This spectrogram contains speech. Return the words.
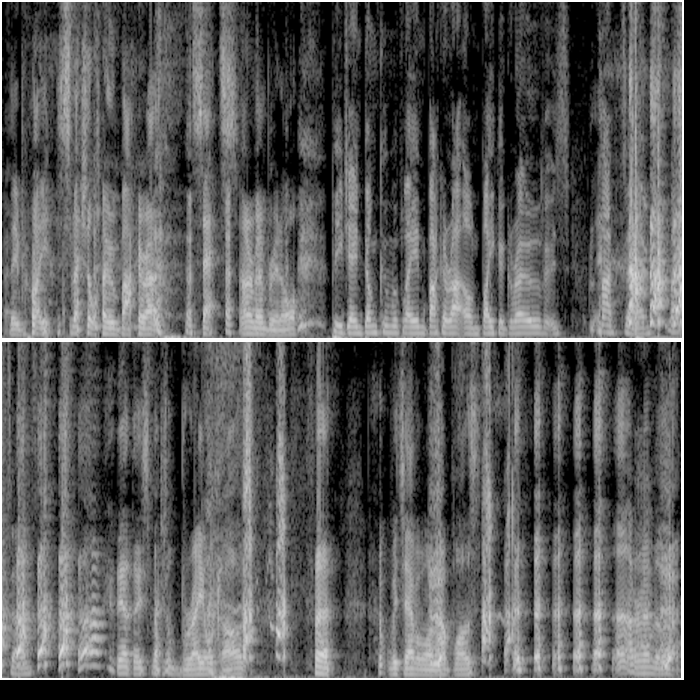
they brought out special home baccarat sets. I remember it all. PJ and Duncan were playing Baccarat on Byker Grove. It was mad times. mad times. They had those special braille cards for whichever one that was. I remember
